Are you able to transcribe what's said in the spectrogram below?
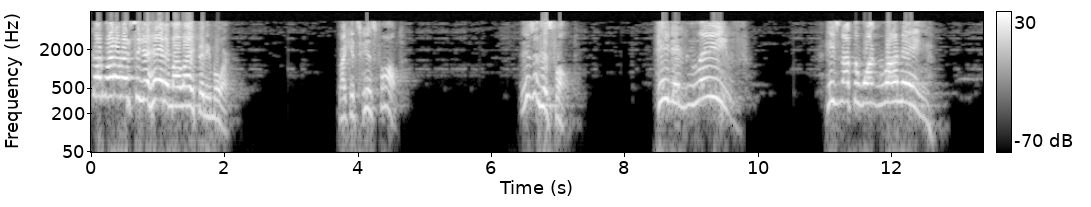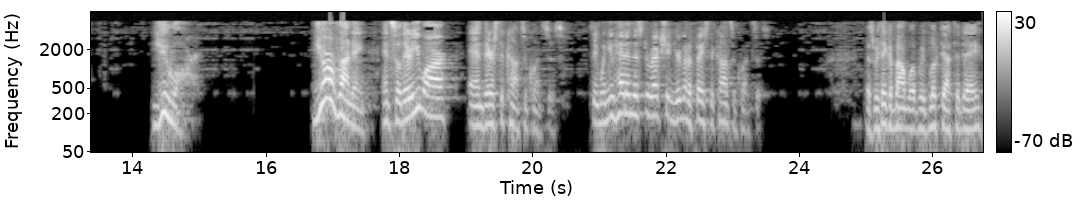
God, why don't I see your hand in my life anymore? Like it's His fault. It isn't His fault. He didn't leave. He's not the one running. You are. You're running. And so there you are, and there's the consequences. See, when you head in this direction, you're going to face the consequences. As we think about what we've looked at today,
